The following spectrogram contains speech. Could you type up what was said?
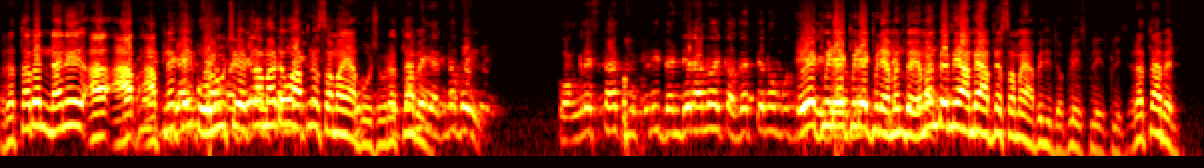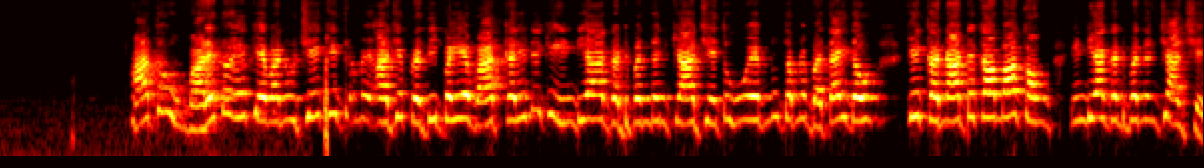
ને રત્નાબેન ના નહીં આપને કંઈ બોલવું છે એટલા માટે હું આપને સમય આપું છું રત્નાબેન. યજ્ઞભાઈ કોંગ્રેસના ચૂંટણી દંડેરાનો એક અગત્યનો મુદ્દો એક મિનિટ એક મિનિટ એક મિનિટ હેમંતભાઈ હેમંતભાઈ મેં અમે આપને સમય આપી દીધો. પ્લીઝ પ્લીઝ પ્લીઝ રત્નાબેન. હા, તો મારે તો એ કહેવાનું છે કે તમે આજે પ્રદીપભાઈએ વાત કરી ને કે ઇન્ડિયા ગઠબંધન ક્યાં છે, તો હું એમનું તમને બતાવી દઉં કે કર્ણાટકામાં ઇન્ડિયા ગઠબંધન ચાલશે.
